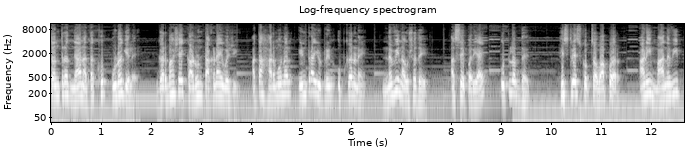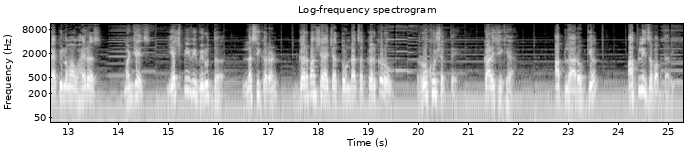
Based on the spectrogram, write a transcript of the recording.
तंत्रज्ञान आता खूप पुढे गेलंय. गर्भाशय काढून टाकण्याऐवजी आता हार्मोनल इंट्रायुट्रिन उपकरणे नवीन औषधे असे पर्याय उपलब्ध आहेत. हिस्ट्रेस्कोपचा वापर आणि मानवी पॅपिलोमा व्हायरस म्हणजेच एच पी व्ही विरुद्ध लसीकरण गर्भाशयाच्या तोंडाचा कर्करोग रोखू शकते. काळजी घ्या. आपलं आरोग्य आपली जबाबदारी.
